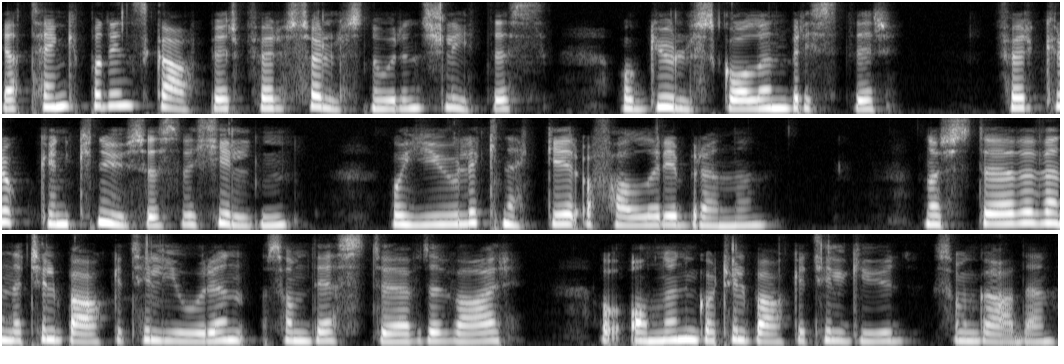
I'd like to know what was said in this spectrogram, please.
Ja, tenk på din skaper før sølvsnoren slites og gullskålen brister, før krukken knuses ved kilden og hjulet knekker og faller i brønnen. Når støvet vender tilbake til jorden som det støv det var, og ånden går tilbake til Gud som ga den.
